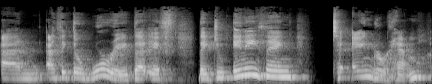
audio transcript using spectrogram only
And I think they're worried that if they do anything to anger him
